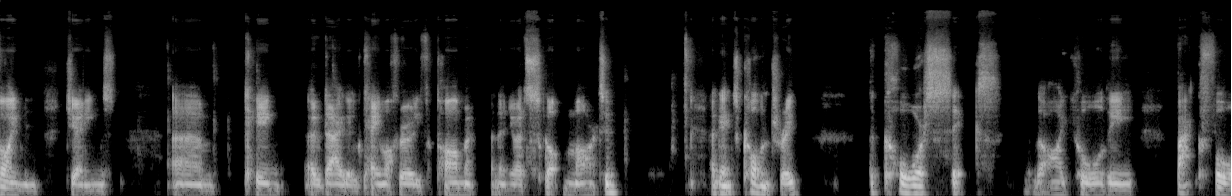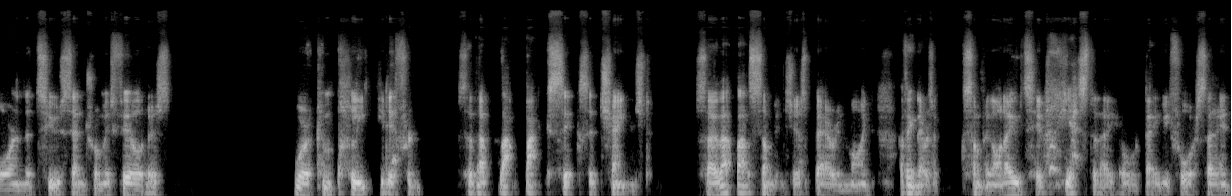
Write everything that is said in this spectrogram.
Weimann, James, um, King, O'Dowd, who came off early for Palmer, and then you had Scott Martin. Against Coventry, the core six that I call the back four and the two central midfielders were completely different. So that, that back six had changed. So that, that's something to just bear in mind. I think there was a, something on OTIB yesterday or day before saying,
